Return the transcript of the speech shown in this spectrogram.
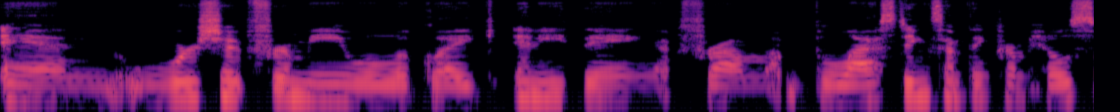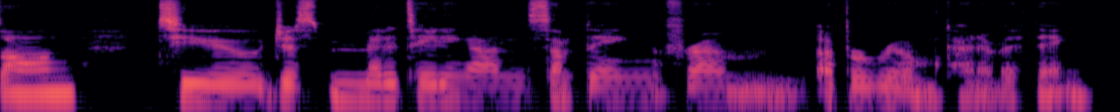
And worship for me will look like anything from blasting something from Hillsong to just meditating on something from Upper Room, kind of a thing.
